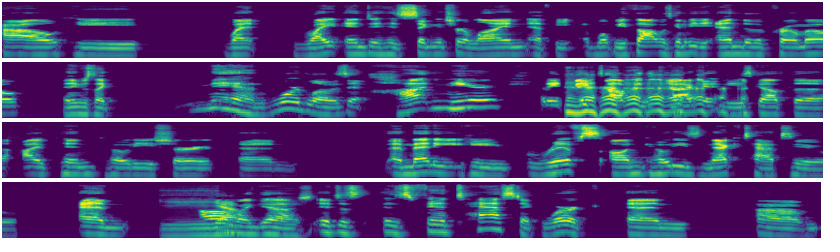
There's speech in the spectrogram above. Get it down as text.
how he went right into his signature line at the what we thought was going to be the end of the promo, and he was like, "Man, Wardlow, is it hot in here?" And he takes off his jacket and he's got the "I pinned Cody" shirt, and and then he he riffs on Cody's neck tattoo, and Yeah. oh my gosh, it just is fantastic work, and um.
